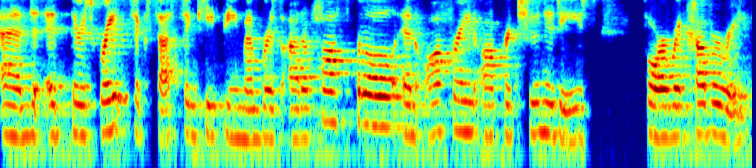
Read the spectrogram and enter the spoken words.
And it, there's great success in keeping members out of hospital and offering opportunities for recovery.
